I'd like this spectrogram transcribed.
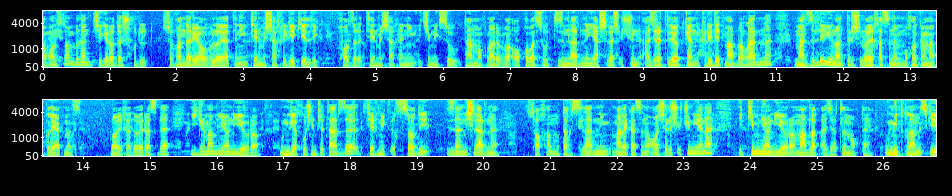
afg'oniston bilan chegaradosh hudud surxondaryo viloyatining termiz shahriga keldik. Hozir termiz shahrining ichimlik suv tarmoqlari va oqova suv tizimlarini yaxshilash uchun ajratilayotgan kredit mablag'larini manzilli yo'naltirish loyihasini muhokama qilyapmiz. Loyiha doirasida 20 million yevro unga qo'shimcha tarzda texnik iqtisodiy izlanishlarni soha mutaxassislarining malakasini oshirish uchun yana 2 million yevro mablag' ajratilmoqda. Umid qilamizki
